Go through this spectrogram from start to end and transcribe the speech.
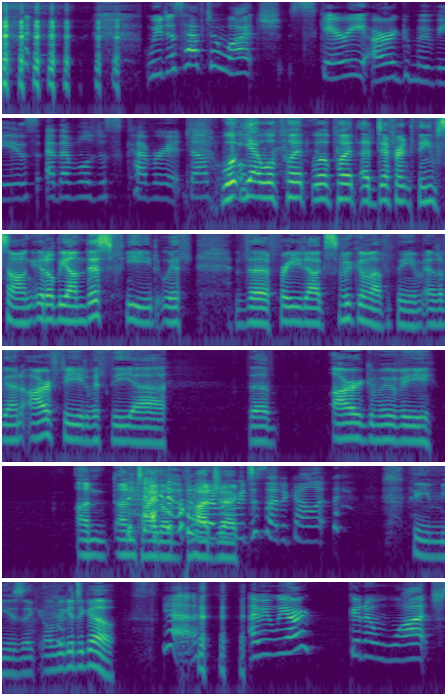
Just have to watch scary ARG movies and then we'll just cover it double. well, yeah, we'll put we'll put a different theme song. It'll be on this feed with the Frady Dog Spook 'em Up theme, and it'll be on our feed with the uh the ARG movie un- untitled Whatever we project decide to call it. theme music. We'll be good to go. Yeah. I mean, we are gonna watch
